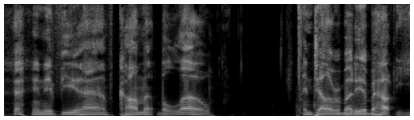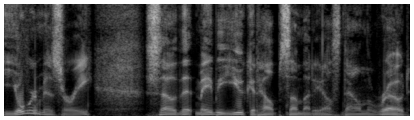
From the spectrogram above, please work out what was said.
and if you have, comment below and tell everybody about your misery so that maybe you could help somebody else down the road.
